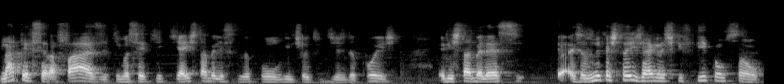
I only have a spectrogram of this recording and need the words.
Na terceira fase, que você que, que é estabelecida com 28 dias depois, ele estabelece as únicas três regras que ficam são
